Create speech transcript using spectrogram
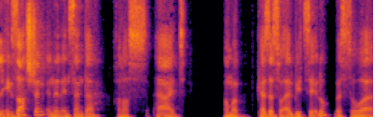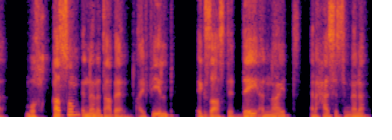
الاكزاستشن إن الإنسان ده خلاص قاعد هما كذا سؤال بيتسألوا بس هو ملخصهم إن أنا تعبان. I feel exhausted day and night. أنا حاسس إن أنا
